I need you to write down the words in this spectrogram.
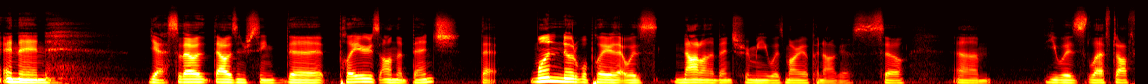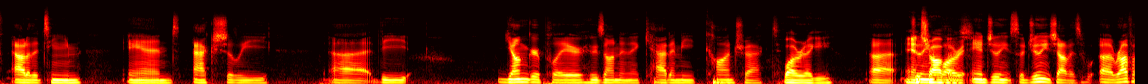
and then, yeah. So that was that was interesting. The players on the bench. That one notable player that was not on the bench for me was Mario Panagos. So, um, he was left off out of the team, and actually, uh, the younger player who's on an academy contract Juaregi. Uh, And Julian Chavez. Juare- and Julian. So Julian Chavez, uh, Rafa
